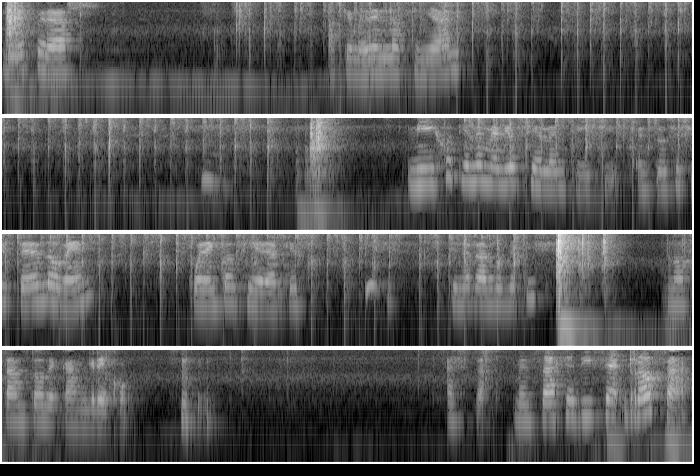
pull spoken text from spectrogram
Voy a esperar a que me den la señal. Mi hijo tiene medio cielo en Pisces, entonces si ustedes lo ven, pueden considerar que es tiene rasgos de Pisces, no tanto de cangrejo. Ahí está. Mensaje dice Rosa.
